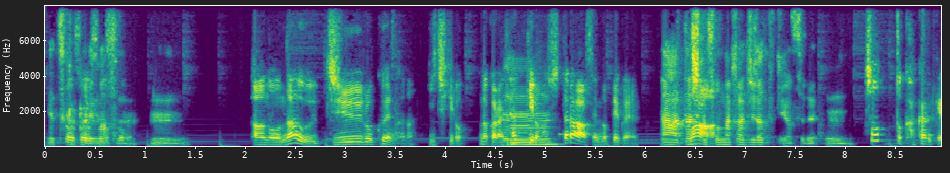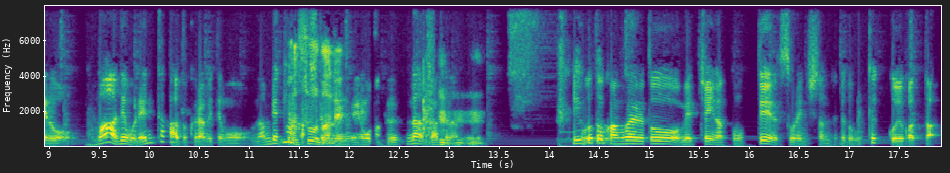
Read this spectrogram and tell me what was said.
やつかかります。そうん。あの、ナウ16円かな ?1 キロ。だから100キロ走ったら1600円。あ、あかそんな感じだった気がする。うん。ちょっとかかるけど、まあでもレンタカーと比べても何百キロ走ったらまあそうだね全然お得な額なんで。いうことを考えると、めっちゃいいなと思って、それにしたんだけど、結構良かった。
